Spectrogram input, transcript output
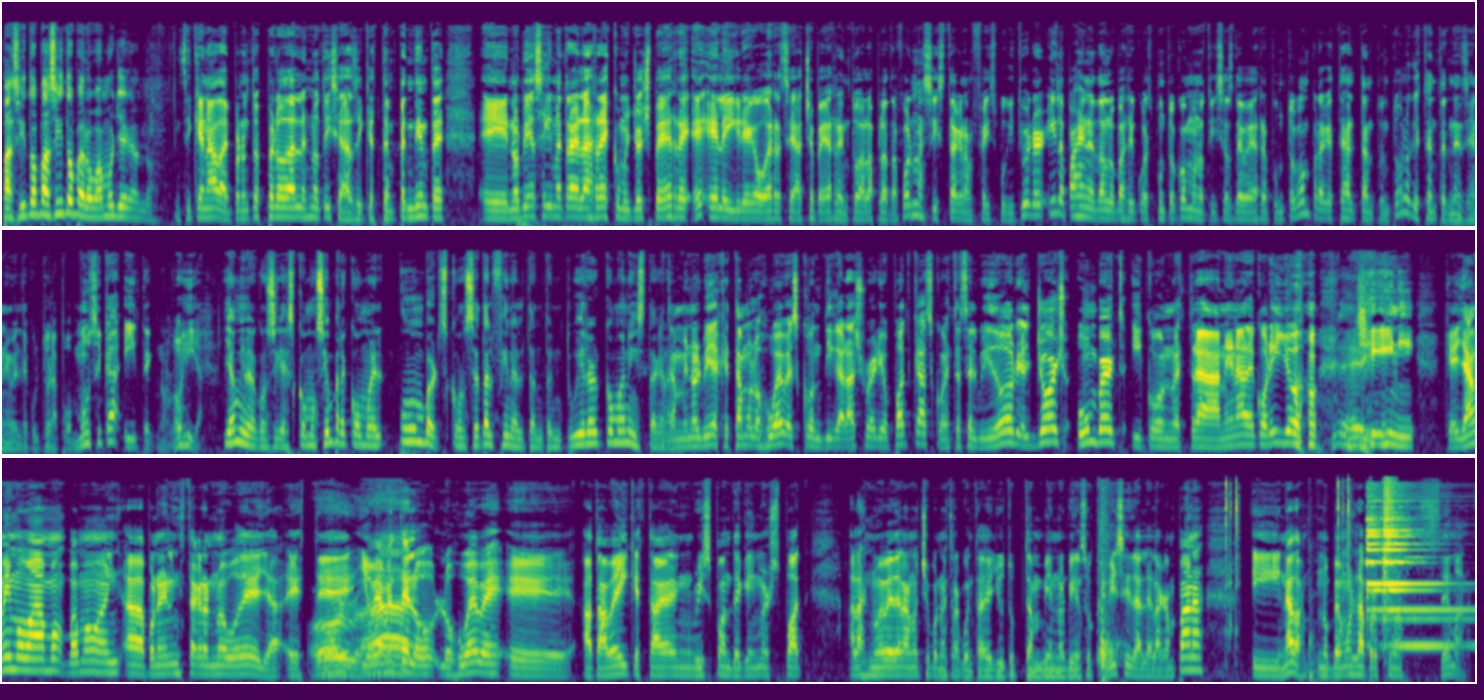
pasito a pasito, pero vamos llegando. Así que nada, y pronto espero darles noticias, así que estén pendientes. Eh, no olviden seguirme a través de las redes como el George PR, ELY o RCHPR en todas las plataformas, Instagram, Facebook y Twitter, y la página de downloadbyrequest.com o noticiasdbr.com para que estés al tanto en todo lo que está en tendencia a nivel de cultura pop, música y tecnología. Y a mí me consigues, como siempre, como el Umberts con Z al final, tanto en Twitter como en Y Instagram. también no olvides que estamos los jueves con The Garage Radio Podcast, con este servidor, el George, Humbert, y con nuestra nena de corillo. Ginny, que ya mismo vamos, vamos a in- a, poner el Instagram nuevo de ella. Este. Y obviamente lo- los jueves, eh, Atabey, que está en Respawn de Gamer Spot, a las 9 de la noche por nuestra cuenta de YouTube también. No olviden suscribirse y darle a la campana. Y nada, nos vemos la próxima semana.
